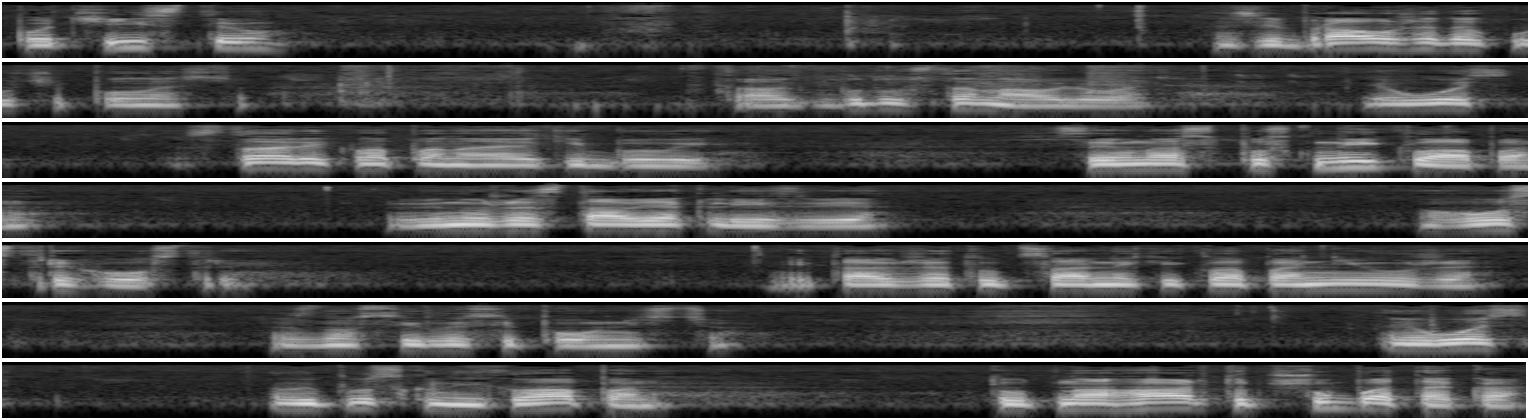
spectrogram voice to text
Почистив. Зібрав вже до кучі повністю. Так, буду встановлювати. І ось старі клапана, які були. Це у нас спускний клапан. Він уже став як лізвіє. Гострий-гострий. І також тут сальники клапанів вже зносилися повністю. І ось випускний клапан. Тут нагар, тут шуба така.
